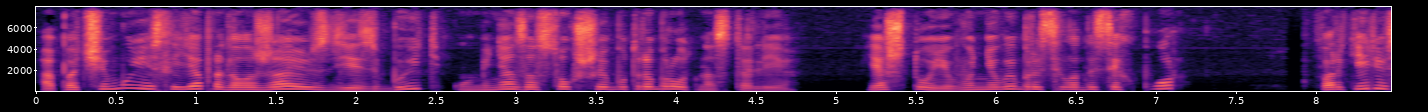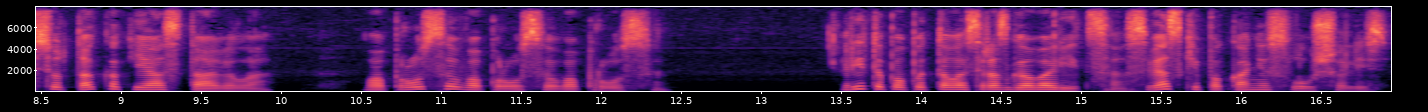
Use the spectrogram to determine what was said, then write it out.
А почему, если я продолжаю здесь быть, у меня засохший бутерброд на столе? Я что, его не выбросила до сих пор? В квартире все так, как я оставила. Вопросы, вопросы, вопросы. Рита попыталась разговориться, связки пока не слушались.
